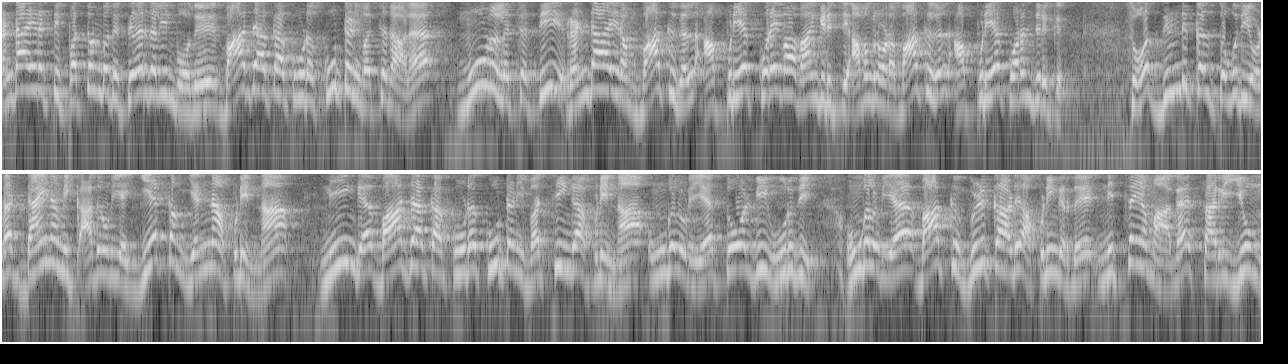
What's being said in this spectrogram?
ரெண்டாயிரத்தி பத்தொன்பது தேர்தலின் போது பாஜக கூட கூட்டணி வச்சதால மூணு லட்சத்தி ரெண்டாயிரம் வாக்குகள் அப்படியே குறைவாக வாங்கிடுச்சு. அவங்களோட வாக்குகள் அப்படியே குறைஞ்சிருக்கு. ஸோ திண்டுக்கல் தொகுதியோட டைனமிக் அதனுடைய இயக்கம் என்ன அப்படின்னா நீங்கள் பாஜக கூட கூட்டணி வச்சீங்க அப்படின்னா உங்களுடைய தோல்வி உறுதி உங்களுடைய வாக்கு விழுக்காடு அப்படிங்கிறது நிச்சயமாக சரியும்.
